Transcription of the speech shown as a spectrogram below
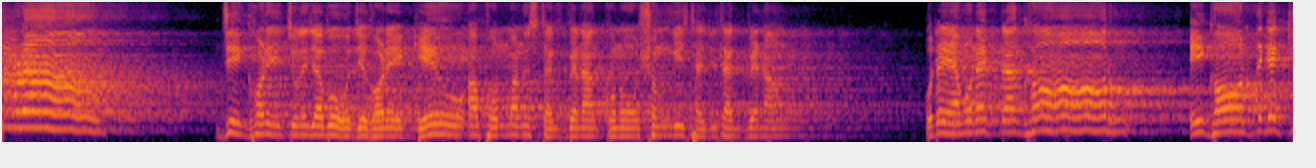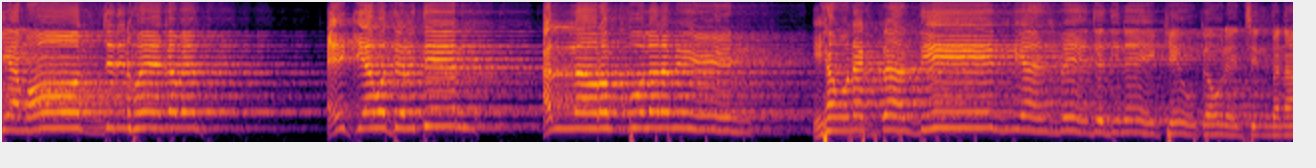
আমরা যে ঘরে চলে যাব, যে ঘরে কেউ আপন মানুষ থাকবে না, কোনো সঙ্গী সাথী থাকবে না। ওটা এমন একটা ঘর, এই ঘর থেকে কিয়ামত যেদিন হয়ে যাবে, এই কিয়ামতের দিন আল্লাহ রব্বুল আলামিন এমন একটা দিন আসবে যে দিনে কেউ কাউরে চিনবে না,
